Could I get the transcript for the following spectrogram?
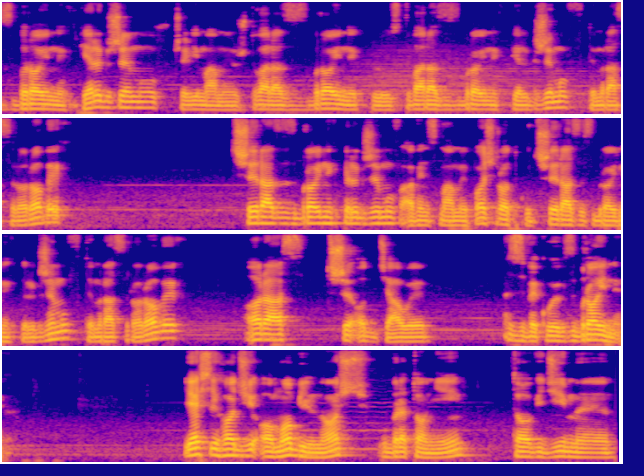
zbrojnych pielgrzymów, czyli mamy już dwa razy zbrojnych plus dwa razy zbrojnych pielgrzymów, w tym raz rorowych. Trzy razy zbrojnych pielgrzymów, a więc mamy po środku trzy razy zbrojnych pielgrzymów, w tym raz rorowych oraz trzy oddziały zwykłych zbrojnych. Jeśli chodzi o mobilność u Bretonii, to widzimy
